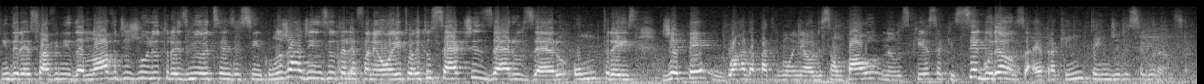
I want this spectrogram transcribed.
endereço Avenida 9 de Julho 3805 no Jardins e o telefone é 887-0013. GP Guarda Patrimonial de São Paulo. Não esqueça que segurança é para quem entende de segurança.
